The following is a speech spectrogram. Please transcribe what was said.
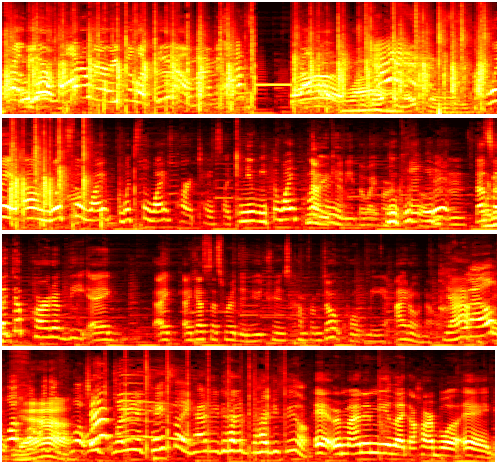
Bro, you're an honorary Filipino, my man. Let's Wait, um, what's the white? What's the white part taste like? Can you eat the white part? No, you can't eat the white part. You can't eat it. Mm-mm. That's like the part of the egg. I, I guess that's where the nutrients come from. Don't quote me. I don't know. Yeah. Well, what, Yeah. what, what, what did it taste like? How did you, how did, how did you feel? It reminded me like a hard-boiled egg,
